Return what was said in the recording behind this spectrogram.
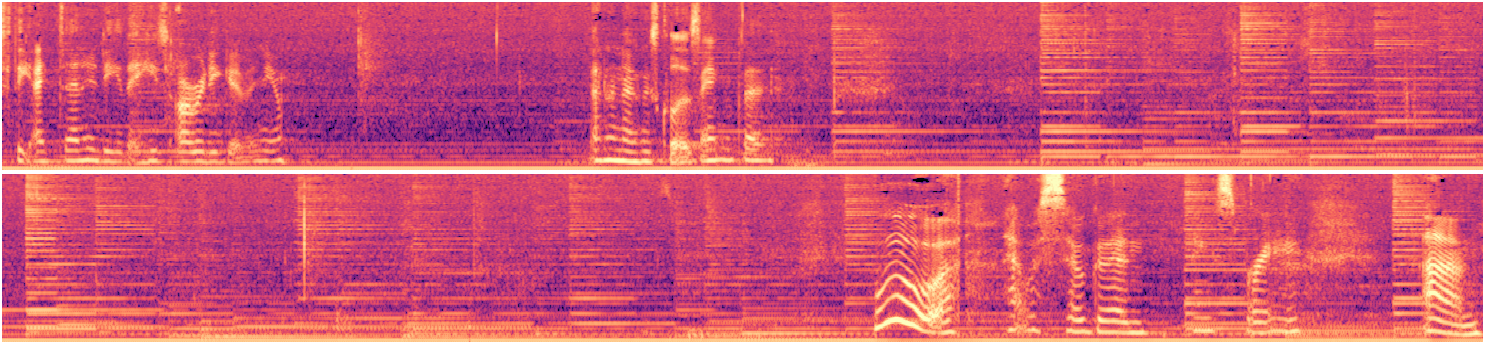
to the identity that He's already given you. I don't know who's closing, but. that was so good. Thanks, Bree. Um,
